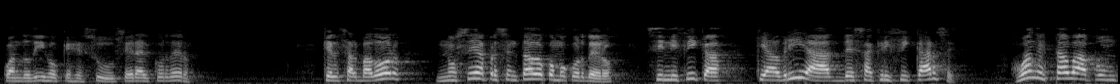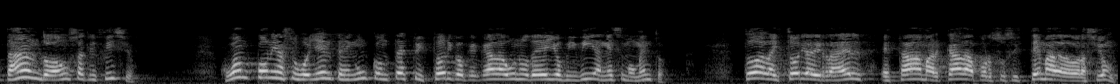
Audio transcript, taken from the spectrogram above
cuando dijo que Jesús era el Cordero. que el Salvador no sea presentado como cordero significa que habría de sacrificarse. Juan estaba apuntando a un sacrificio. Juan pone a sus oyentes en un contexto histórico que cada uno de ellos vivía en ese momento. Toda la historia de Israel estaba marcada por su sistema de adoración.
